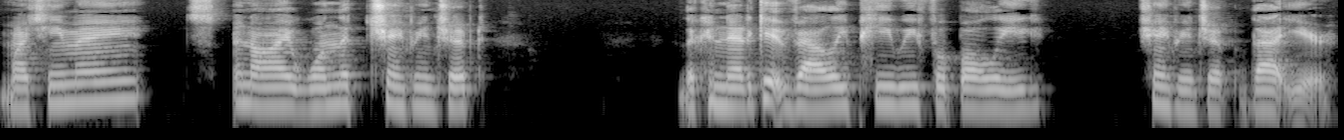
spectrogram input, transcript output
My teammates and I won the championship, the Connecticut Valley Pee Wee Football League championship that year.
